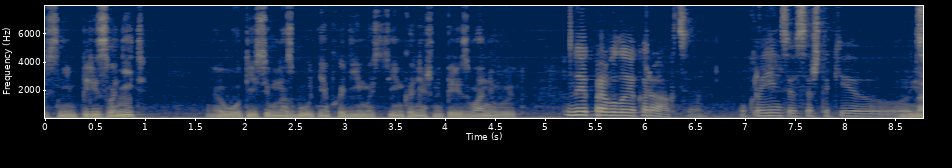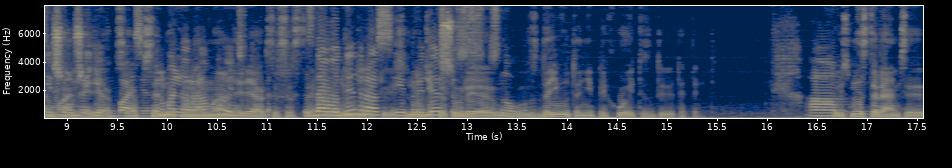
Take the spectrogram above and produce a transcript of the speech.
с ним перезвонить, э, вот, если у нас будет необходимость. Им, конечно, перезванивают. Ну, як правило, яка реакція? Українці все ж таки е, ті, що вже є в базі, нормально реагують. реакция со стороны один людей. раз То и есть люди, придешь которые знову. сдают, они приходят и сдают опять. А, То есть мы стараемся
